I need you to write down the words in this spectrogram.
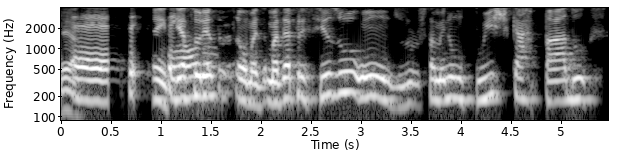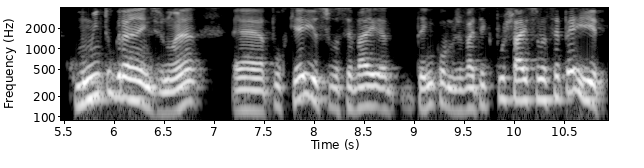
É. É, tem, tem, tem, essa orientação, mas, mas é preciso um, justamente um twist carpado muito grande, não é? é porque é isso, você vai, tem como, vai ter que puxar isso na CPI.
